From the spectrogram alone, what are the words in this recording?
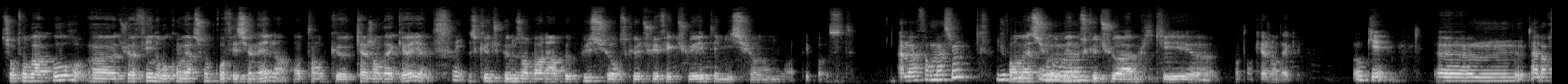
Sur ton parcours, tu as fait une reconversion professionnelle en tant qu'agent d'accueil. Oui. Est-ce que tu peux nous en parler un peu plus sur ce que tu effectuais, tes missions, tes postes? À ma formation du coup, Formation ou, et même ce que tu as appliqué en tant qu'agent d'accueil. Ok. Alors,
